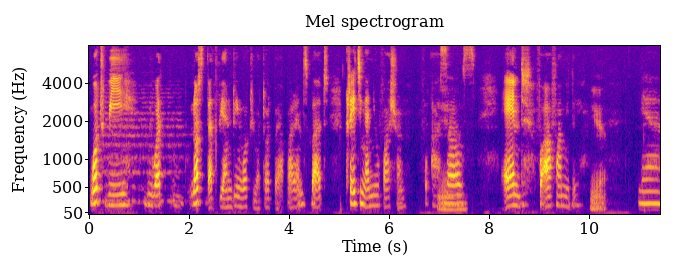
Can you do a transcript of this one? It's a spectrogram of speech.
what we we were not that we are doing what we were taught by our parents, but creating a new version for Yeah. ourselves and for our family. Yeah. Yeah.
